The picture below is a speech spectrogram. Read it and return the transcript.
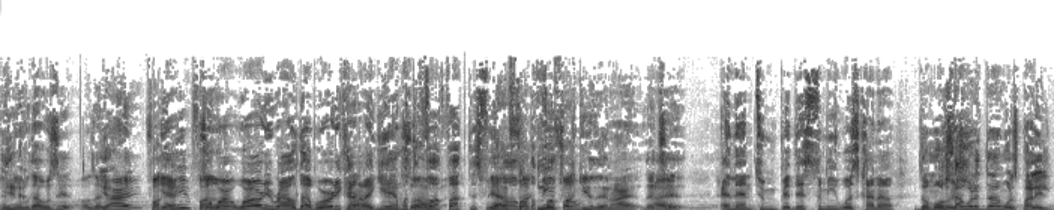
and Yeah. it- that was it. I was like, Yeah. all right, fuck yeah. me. Fuck. So we're, we're already riled up. We're already kind of Yeah. like, yeah, Yeah. what So the I'm- fuck? Fuck this fool. yeah, dog. What fuck me, fuck's fuck you. Then all right, that's All right. it. And then to me, this to me was kind of The most I would have done was probably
